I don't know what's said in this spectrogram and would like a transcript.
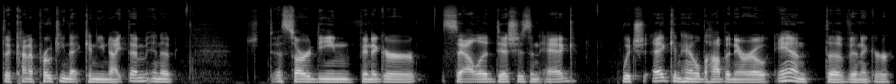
the kind of protein that can unite them in a a sardine vinegar salad dish is an egg, which egg can handle the habanero and the vinegar,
